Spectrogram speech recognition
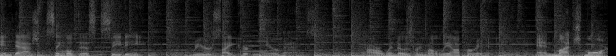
in-dash single disc CD, rear side curtain airbags, power windows remotely operated, and much more.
